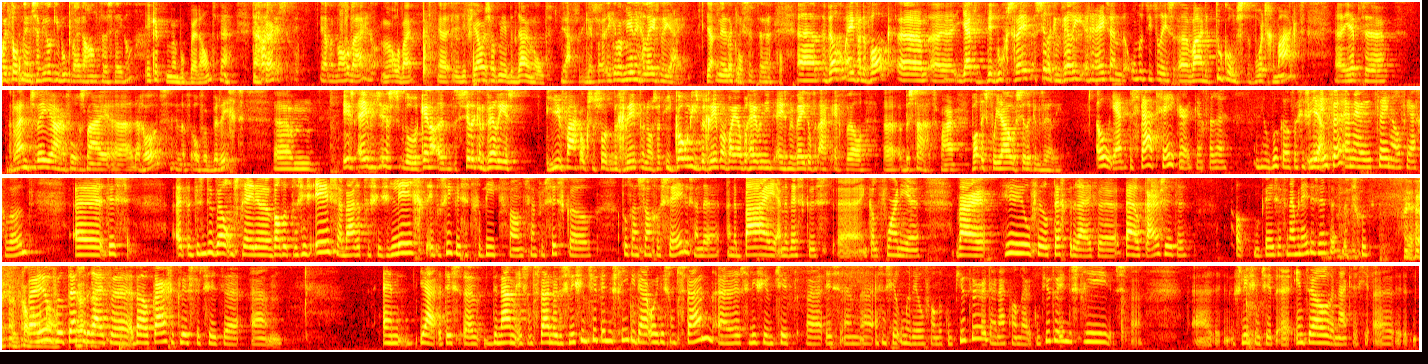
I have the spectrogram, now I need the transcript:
Bij Topnames. Heb je ook je boek bij de hand, uh, Stekel? Ik heb mijn boek bij de hand, ja. De gast is... Ja, met me allebei. allebei. Ja, die voor jou is wat meer beduimeld. Ja, ik, heb, er, ik heb er meer in gelezen dan jij. Ja, nee, dat, klopt. Is het, uh, welkom Eva de Valk. Ehm, jij hebt dit boek geschreven. Silicon Valley heet zijn. De ondertitel is Waar de toekomst wordt gemaakt. je hebt ruim twee jaar volgens mij daar gewoond en over bericht. Ehm, eerst eventjes, bedoel, we kennen, Silicon Valley is hier vaak ook zo'n soort begrip, een soort iconisch begrip, waar je op een gegeven moment niet eens meer weet of het eigenlijk echt wel uh, bestaat. Maar wat is voor jou Silicon Valley? Oh ja, het bestaat zeker. Ik heb er uh, een heel boek over geschreven en er 2,5 jaar gewoond. Uh, het, is, het, het, is natuurlijk wel omstreden wat het precies is en waar het precies ligt. In principe is het gebied van San Francisco tot aan San Jose, dus aan de, aan de baai, aan de westkust in Californië waar heel veel techbedrijven bij elkaar zitten. Oh, moet ik deze even naar beneden zetten? Dat is goed. Ja, dat kan waar heel veel techbedrijven bij elkaar geclusterd zitten. Ehm, en ja, het is, uh, de naam is ontstaan door de siliciumchip-industrie die daar ooit is ontstaan. Uh, siliciumchip uh, is een essentieel onderdeel van de computer. Daarna kwam daar de computerindustrie. Dus uh, chip uh, Intel. Daarna kreeg je uh,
